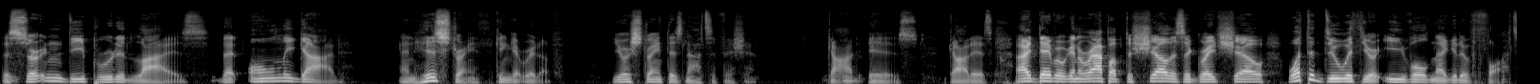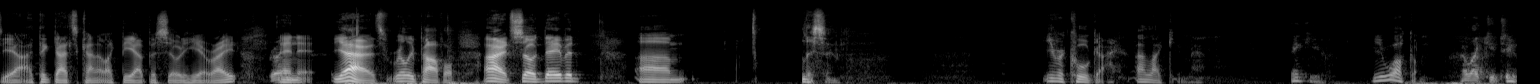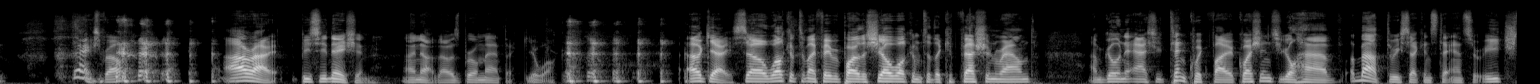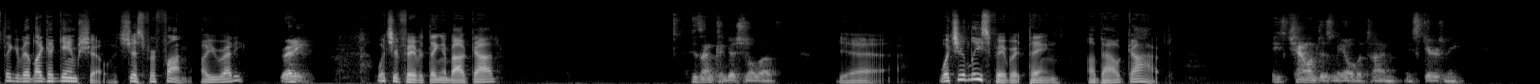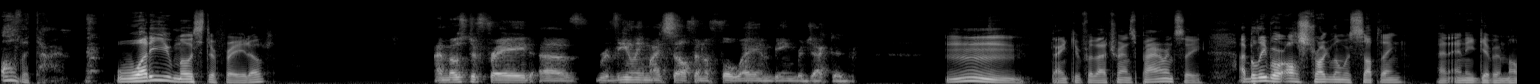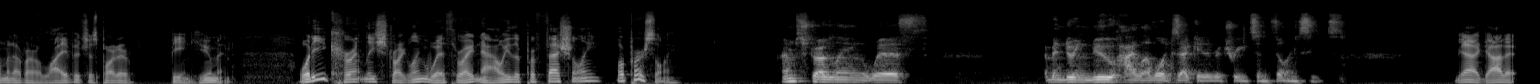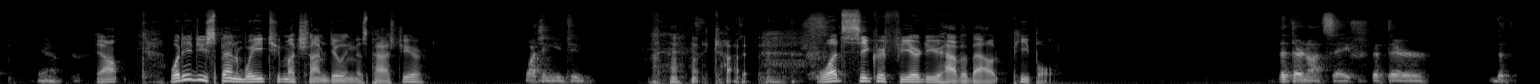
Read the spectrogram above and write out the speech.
the certain deep rooted lies that only God and His strength can get rid of. Your strength is not sufficient. God is. God is. All right, David, we're going to wrap up the show. This is a great show. What to do with your evil, negative thoughts. Yeah, I think that's kind of like the episode here, right? right. And yeah, it's really powerful. All right, so, David, um, listen, you're a cool guy. I like you, man. Thank you. You're welcome. I like you too. Thanks, bro. All right, BC Nation. I know that was romantic. You're welcome. okay, so welcome to my favorite part of the show. Welcome to the confession round. I'm going to ask you 10 quick fire questions. You'll have about three seconds to answer each. Think of it like a game show. It's just for fun. Are you ready? Ready. What's your favorite thing about God? His unconditional love. Yeah. What's your least favorite thing about God? He challenges me all the time. He scares me all the time. what are you most afraid of? I'm most afraid of revealing myself in a full way and being rejected. Mm, thank you for that transparency. I believe we're all struggling with something at any given moment of our life. It's just part of being human. What are you currently struggling with right now, either professionally or personally? I'm struggling with, I've been doing new high level executive retreats and filling seats. Yeah, got it. Yeah. Yeah. What did you spend way too much time doing this past year? Watching YouTube. got it. What secret fear do you have about people? That they're not safe, that they're, that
